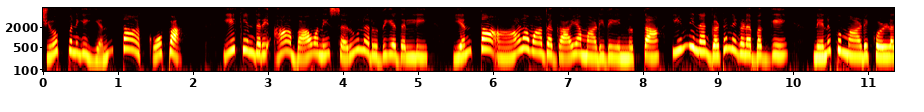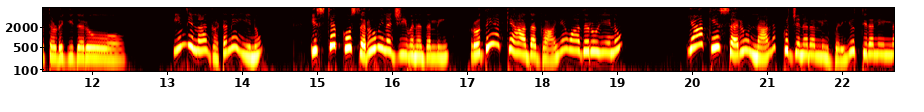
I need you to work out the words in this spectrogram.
ಶಿವಪ್ಪನಿಗೆ ಎಂಥ ಕೋಪ. ಏಕೆಂದರೆ ಆ ಭಾವನೆ ಸರೂನ ಹೃದಯದಲ್ಲಿ ಎಂಥ ಆಳವಾದ ಗಾಯ ಮಾಡಿದೆ ಎನ್ನುತ್ತಾ ಇಂದಿನ ಘಟನೆಗಳ ಬಗ್ಗೆ ನೆನಪು ಮಾಡಿಕೊಳ್ಳತೊಡಗಿದರು. ಇಂದಿನ ಘಟನೆ ಏನು? ಇಷ್ಟಕ್ಕೂ ಸರುವಿನ ಜೀವನದಲ್ಲಿ ಹೃದಯಕ್ಕೆ ಆದ ಗಾಯವಾದರೂ ಏನು? ಯಾಕೆ ಸರು ನಾಲ್ಕು ಜನರಲ್ಲಿ ಬೆರೆಯುತ್ತಿರಲಿಲ್ಲ?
